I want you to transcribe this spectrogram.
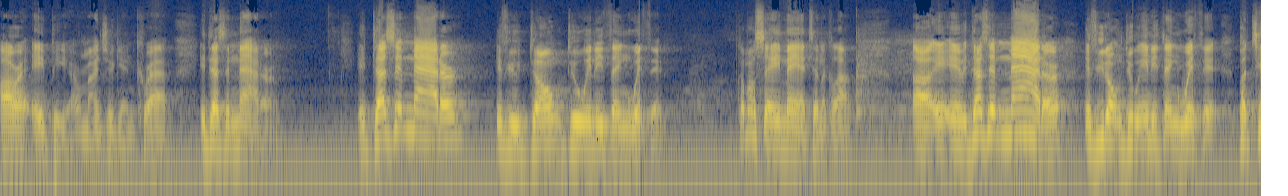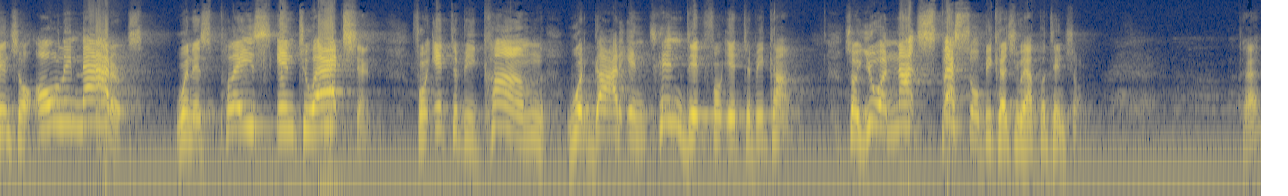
R A P. I remind you again, crap. It doesn't matter. It doesn't matter if you don't do anything with it. Come on, say amen, 10 o'clock. Uh, it, it doesn't matter if you don't do anything with it. Potential only matters when it's placed into action for it to become what God intended for it to become. So you are not special because you have potential. Okay?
